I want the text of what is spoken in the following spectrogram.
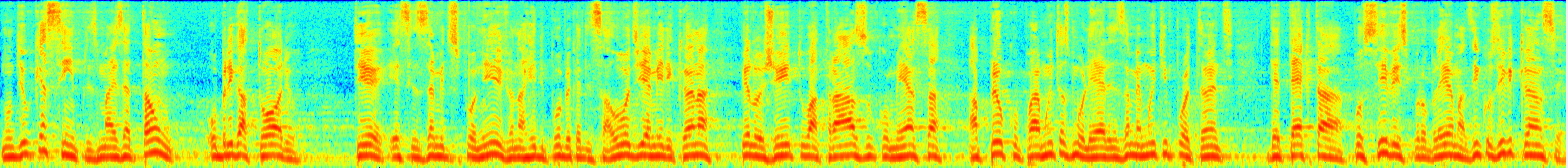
não digo que é simples, mas é tão obrigatório ter esse exame disponível na rede pública de saúde e americana, pelo jeito, o atraso começa a preocupar muitas mulheres. O exame é muito importante, detecta possíveis problemas, inclusive câncer.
